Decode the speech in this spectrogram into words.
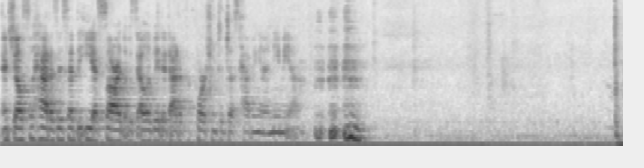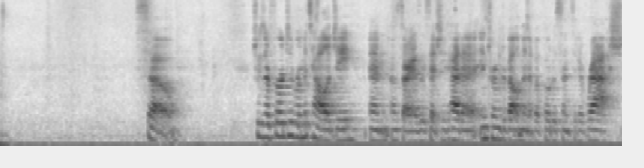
And she also had, as I said, the ESR that was elevated out of proportion to just having an anemia. so, she was referred to rheumatology, and I'm sorry, as I said, she'd had an interim development of a photosensitive rash.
